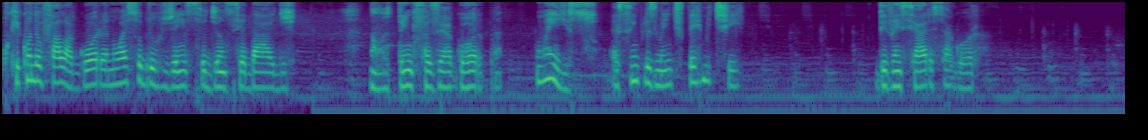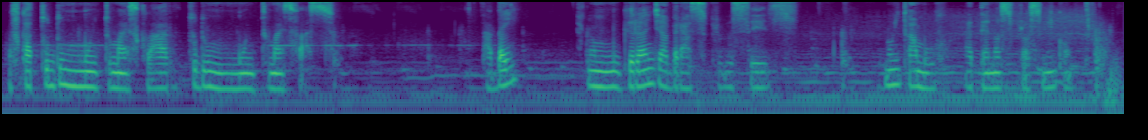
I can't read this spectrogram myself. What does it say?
Porque quando eu falo agora, não é sobre urgência de ansiedade. Não, eu tenho que fazer agora. Pra... Não é isso. É simplesmente permitir vivenciar esse agora vai ficar tudo muito mais claro, tudo muito mais fácil. Tá bem? Um grande abraço para vocês. Muito amor. Até nosso próximo encontro.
